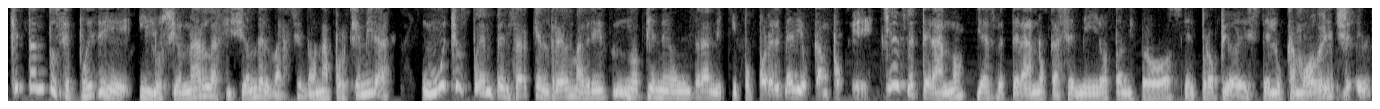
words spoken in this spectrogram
¿qué tanto se puede ilusionar la afición del Barcelona? Porque mira, Muchos pueden pensar que el Real Madrid no tiene un gran equipo por el medio campo que ya es veterano, ya es veterano Casemiro, Tony Kroos, el propio este Luka Modric, eh,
